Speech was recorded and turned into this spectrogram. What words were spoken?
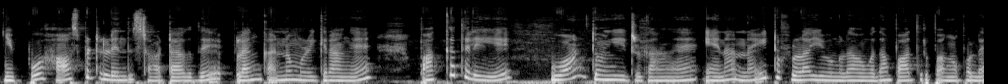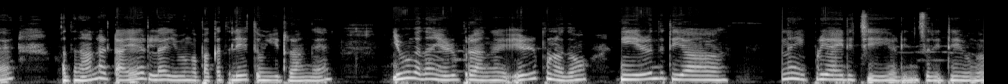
இப்போது ஹாஸ்பிட்டல்லேருந்து ஸ்டார்ட் ஆகுது. பிளங் கண்ணை முழிக்கிறாங்க. பக்கத்துலேயே வான் தூங்கிட்டு இருக்காங்க. ஏன்னா நைட்டு ஃபுல்லாக இவங்கள அவங்க தான் பார்த்துருப்பாங்க போல். அதனால் டயர்டில் இவங்க பக்கத்துலேயே தூங்கிடுறாங்க. இவங்க தான் எழுப்புறாங்க. எழுப்புனதும் நீ எழுந்துட்டியா? என்ன இப்படி ஆயிடுச்சு? அப்படின்னு சொல்லிட்டு இவங்க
